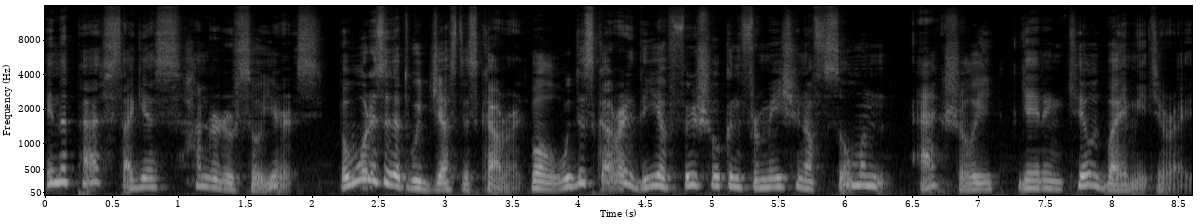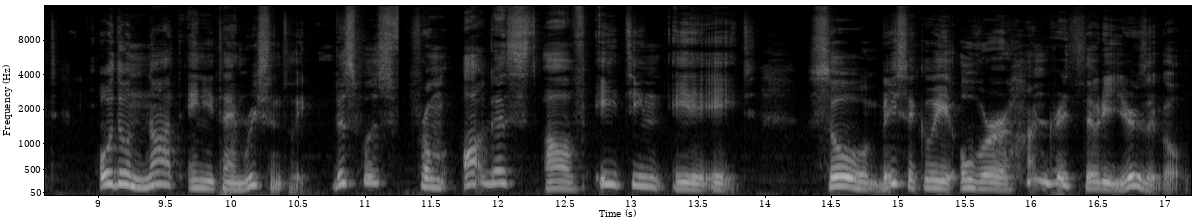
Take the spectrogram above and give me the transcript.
in the past, I guess, 100 or so years. But what is it that we just discovered? Well, we discovered the official confirmation of someone actually getting killed by a meteorite although not anytime recently. This was from August of 1888. So basically over 130 years ago.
